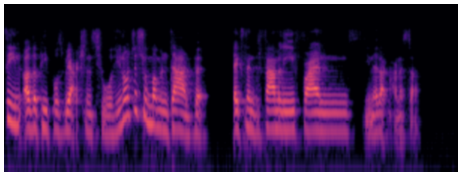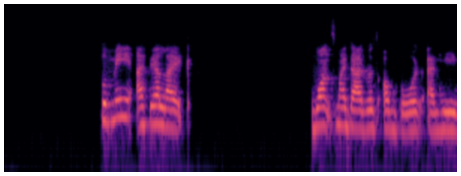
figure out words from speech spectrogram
seen other people's reactions towards you not just your mum and dad but extended family friends you know that kind of stuff for me i feel like once my dad was on board and he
